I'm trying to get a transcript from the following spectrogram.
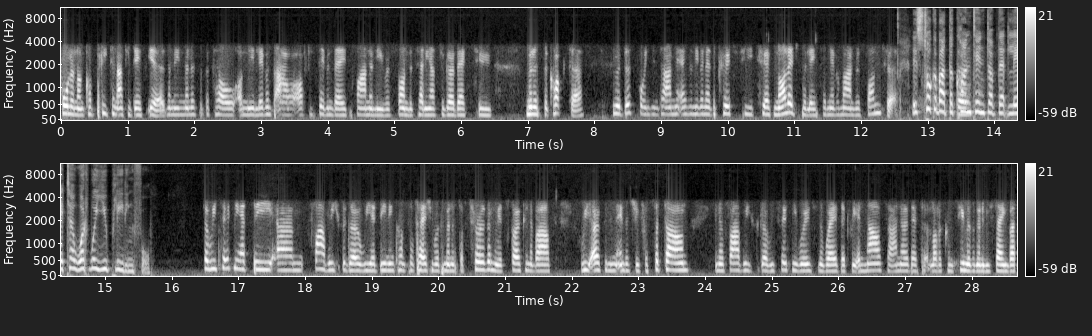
fallen on complete and utter deaf ears. I mean, Minister Patel, on the 11th hour after seven days, finally responded, telling us to go back to Minister COGTA who at this point in time hasn't even had the courtesy to acknowledge the letter, never mind respond to it. Let's talk about the so, content of that letter. What were you pleading for? So we certainly at the um, five weeks ago we had been in consultation with the Minister of Tourism. We had spoken about reopening the industry for sit down. You know, five weeks ago we certainly weren't in the way that we are now. So I know that a lot of consumers are going to be saying, but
